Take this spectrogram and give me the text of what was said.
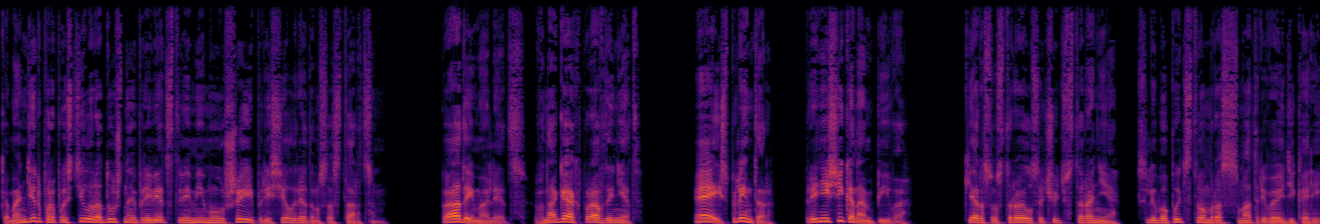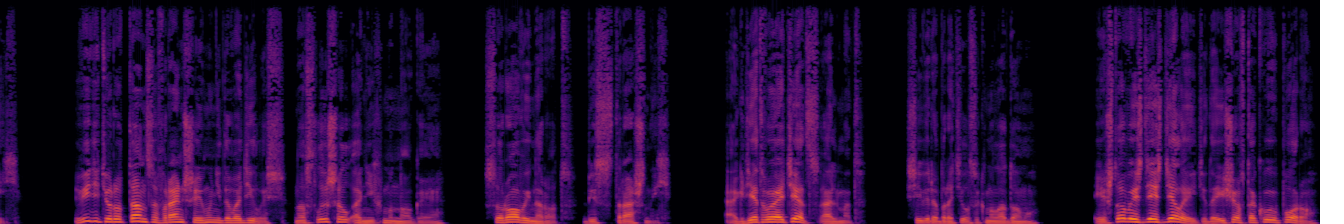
Командир пропустил радушное приветствие мимо ушей и присел рядом со старцем. «Падай, малец, в ногах правды нет. Эй, Сплинтер, принеси-ка нам пиво». Керс устроился чуть в стороне, с любопытством рассматривая дикарей. Видеть урутанцев раньше ему не доводилось, но слышал о них многое. Суровый народ, бесстрашный. «А где твой отец, Альмат?» Сивер обратился к молодому. «И что вы здесь делаете, да еще в такую пору?»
